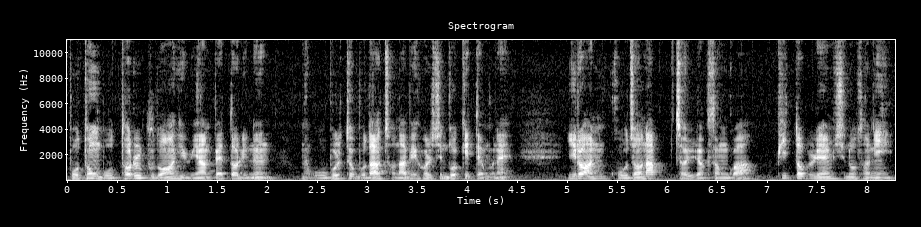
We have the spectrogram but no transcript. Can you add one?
보통 모터를 구동하기 위한 배터리는 5V보다 전압이 훨씬 높기 때문에 이러한 고전압 전력선과 PWM 신호선이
